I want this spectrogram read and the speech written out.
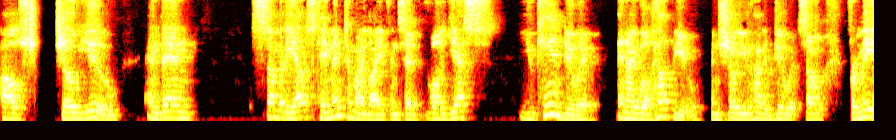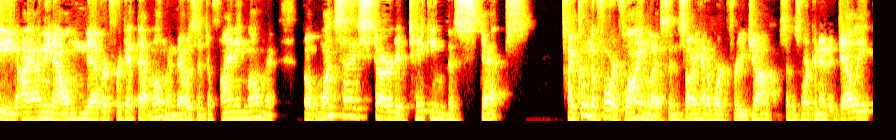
I'll show you. And then somebody else came into my life and said, well, yes, you can do it, and I will help you and show you how to do it. So for me, I, I, mean, I'll never forget that moment. That was a defining moment. But once I started taking the steps, I couldn't afford flying lessons, so I had to work three jobs. I was working at a deli,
